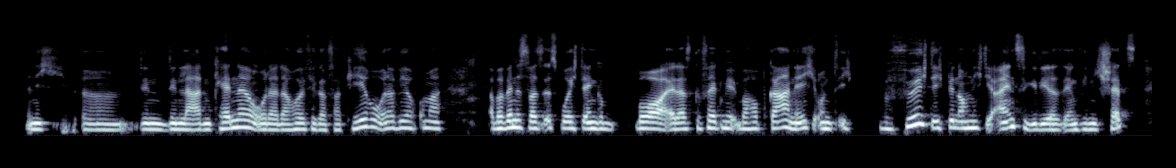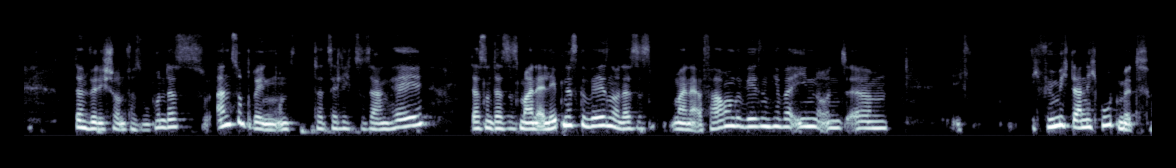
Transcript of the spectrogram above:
wenn ich äh, den, den Laden kenne oder da häufiger verkehre oder wie auch immer. Aber wenn es was ist, wo ich denke, boah, ey, das gefällt mir überhaupt gar nicht und ich befürchte, ich bin auch nicht die Einzige, die das irgendwie nicht schätzt, dann würde ich schon versuchen, das anzubringen und tatsächlich zu sagen, hey, das und das ist mein Erlebnis gewesen und das ist meine Erfahrung gewesen hier bei Ihnen und ähm, ich, ich fühle mich da nicht gut mit.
